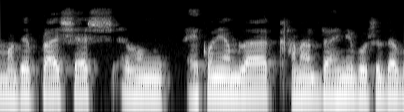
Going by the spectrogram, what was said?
আমাদের প্রায় শেষ এবং এখনই আমরা খানার ডাইনে বসে যাব।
